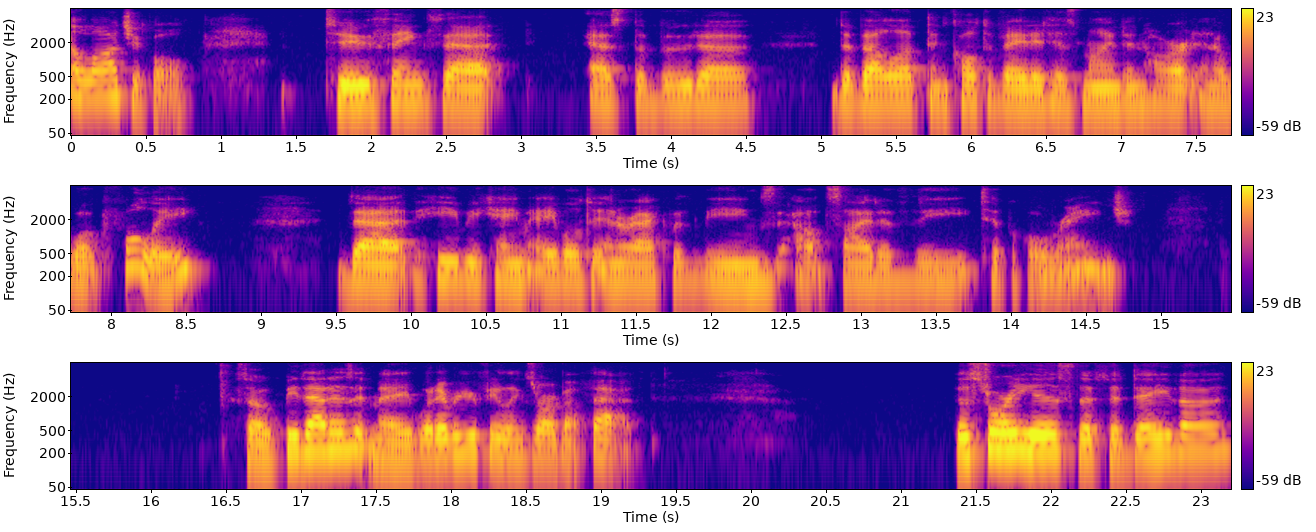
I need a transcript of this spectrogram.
illogical to think that as the Buddha developed and cultivated his mind and heart and awoke fully, that he became able to interact with beings outside of the typical range. So, be that as it may, whatever your feelings are about that. The story is that the Deva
